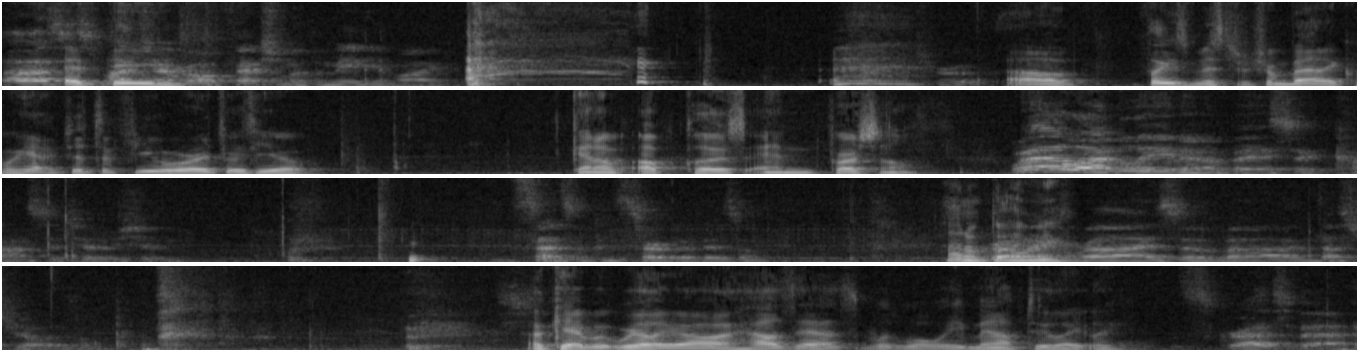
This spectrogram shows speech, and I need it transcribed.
Uh, it's It just my being- general affection with the media, Mike. Is that the truth? Uh, please, Mr. Trombetta, can we have just a few words with you? Kind of up close and personal. Well, I believe in a basic constitution. sense of conservatism. I don't blame you. Rise of uh, industrialism. Okay, but really, uh, how's that? What, what have you been up to lately? Scratch that.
